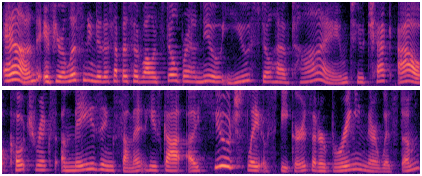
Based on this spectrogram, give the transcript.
And if you're listening to this episode while it's still brand new, you still have time to check out Coach Rick's amazing summit. He's got a huge slate of speakers that are bringing their wisdom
